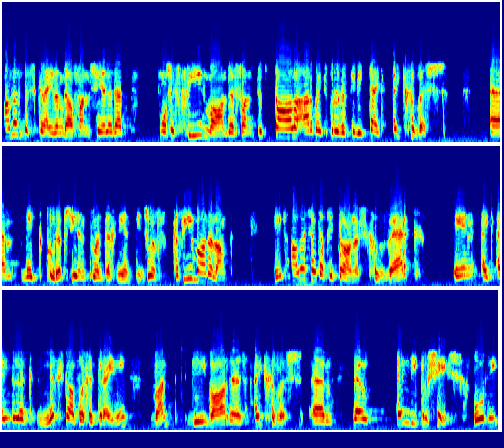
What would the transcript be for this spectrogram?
ander beskrywing daarvan sê hulle dat ons het 4 maande van totale arbeidsproduktiwiteit uitgewis um, met korrupsie in 2019. So vir 4 maande lank het alle Suid-Afrikaners gewerk en uiteindelik niks daarvoor gekry nie want die waarde is uitgewis. Ehm um, nou in die proses word die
